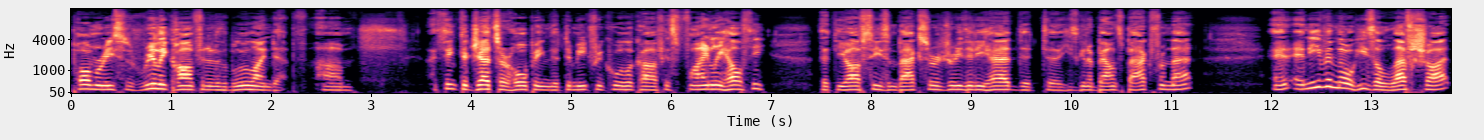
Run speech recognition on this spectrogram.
Paul Maurice is really confident of the blue line depth. Um, I think the Jets are hoping that Dmitry Kulikov is finally healthy that the off-season back surgery that he had that uh, he's going to bounce back from that. And, and even though he's a left shot,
